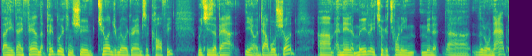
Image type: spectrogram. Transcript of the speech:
they, they found that people who consumed 200 milligrams of coffee, which is about you know a double shot, um, and then immediately took a 20 minute uh, little nap,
